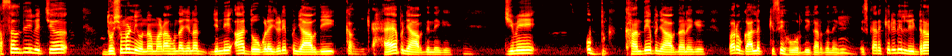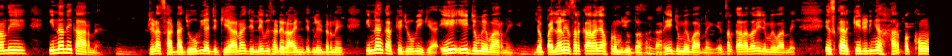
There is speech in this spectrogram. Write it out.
ਅਸਲ ਦੇ ਵਿੱਚ ਦੁਸ਼ਮਣ ਨਹੀਂ ਉਹਨਾਂ ਮਾੜਾ ਹੁੰਦਾ ਜਿੰਨਾ ਜਿੰਨੇ ਆਹ ਦੋਗਲੇ ਜਿਹੜੇ ਪੰਜਾਬ ਦੀ। ਹੈ ਪੰਜਾਬ ਦੇ ਨੇਗੇ। ਜਿਵੇਂ ਉਹ ਖਾਂਦੇ ਪੰਜਾਬ ਦਾ ਨੇਗੇ ਪਰ ਉਹ ਗੱਲ ਕਿਸੇ ਹੋਰ ਦੀ ਕਰਦੇ ਨੇਗੇ। ਇਸ ਕਰਕੇ ਜਿਹੜੇ ਲੀਡਰਾਂ ਦੇ ਇਹਨਾਂ ਦੇ ਕਾਰਨ ਹੂੰ। ਜਿਹੜਾ ਸਾਡਾ ਜੋ ਵੀ ਅੱਜ ਗਿਆ ਨਾ ਜਿੰਨੇ ਵੀ ਸਾਡੇ ਰਾਜਨੀਤਿਕ ਲੀਡਰ ਨੇ ਇਹਨਾਂ ਕਰਕੇ ਜੋ ਵੀ ਗਿਆ ਇਹ ਇਹ ਜ਼ਿੰਮੇਵਾਰ ਨੇਗੇ। ਜਾਂ ਪਹਿਲਾਂ ਵਾਲੀਆਂ ਸਰਕਾਰਾਂ ਜਾਂ ਹੁਣ ਮੌਜੂਦਾ ਸਰਕਾਰ ਇਹ ਜ਼ਿੰਮੇਵਾਰ ਨੇਗੇ। ਇਹ ਸਰਕਾਰਾਂ ਸਾਰੀਆਂ ਜ਼ਿੰਮੇਵਾਰ ਨੇ। ਇਸ ਕਰਕੇ ਜਿਹੜੀਆਂ ਹਰ ਪੱਖੋਂ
